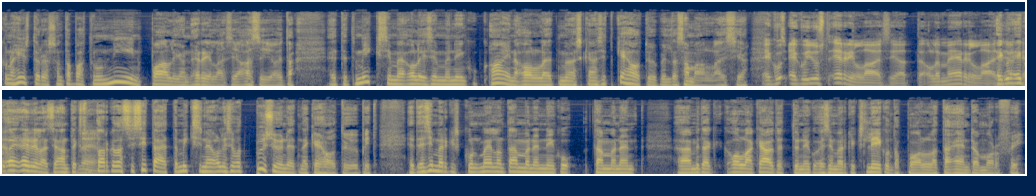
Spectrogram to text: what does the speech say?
ihmiskunnan historiassa on tapahtunut niin paljon erilaisia asioita, että, että miksi me olisimme niin kuin aina olleet myöskään sit kehotyypiltä samanlaisia. Eikö, eikö just erilaisia, että olemme erilaisia? Eikö, eikö erilaisia, anteeksi, Niin. tarkoitan siis sitä, että miksi ne olisivat pysyneet ne kehotyypit. Et esimerkiksi kun meillä on tämmöinen, niin kuin, tämmöinen ää, mitä ollaan käytetty niin kuin esimerkiksi liikuntapuolella, tämä endomorfi,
